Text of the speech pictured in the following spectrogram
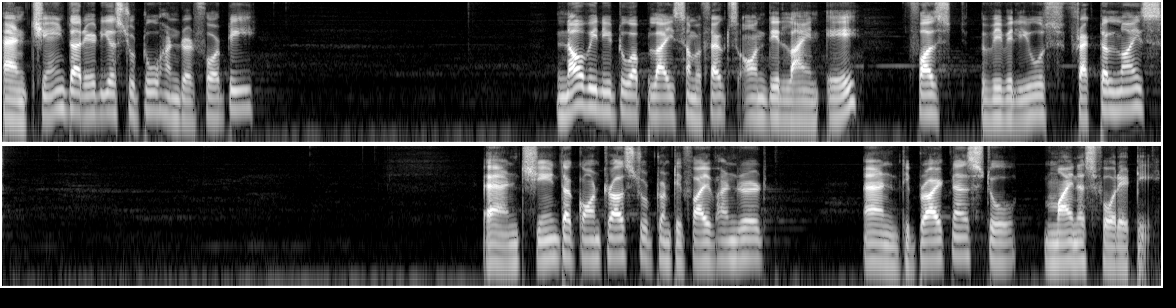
and change the radius to 240. Now we need to apply some effects on the line A. First, we will use fractal noise. And change the contrast to 2500 and the brightness to minus 480.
